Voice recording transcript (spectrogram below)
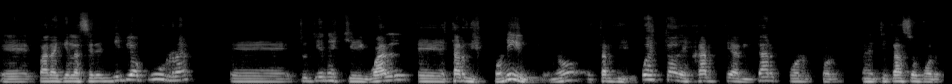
Eh, para que la serendipia ocurra, tú tienes que igual estar disponible, ¿no? Estar dispuesto a dejarte habitar por, por en este caso, por,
